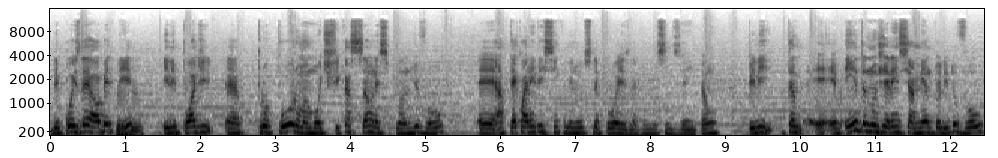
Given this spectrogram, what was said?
depois da EOBT, uhum. Ele pode é, propor uma modificação nesse plano de voo é, até 45 minutos depois, né, vamos assim dizer. Então, ele tam, é, é, entra no gerenciamento ali do voo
